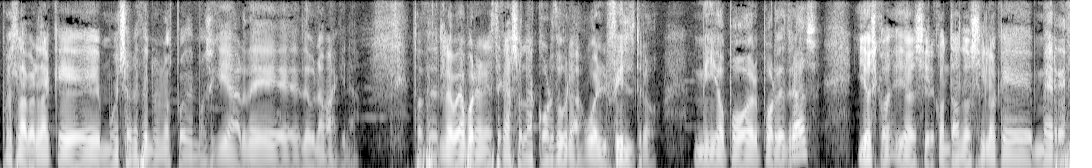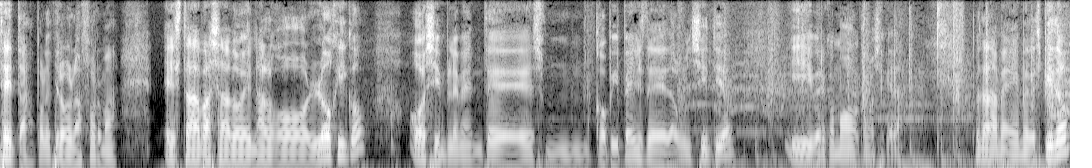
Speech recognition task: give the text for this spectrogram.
pues la verdad que muchas veces no nos podemos guiar de, una máquina. Entonces le voy a poner en este caso la cordura o el filtro mío por, por detrás y os, y os iré contando si lo que me receta, por decirlo de alguna forma, está basado en algo lógico o simplemente es un copy-paste de, algún sitio y ver cómo se queda. Pues nada, me, despido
